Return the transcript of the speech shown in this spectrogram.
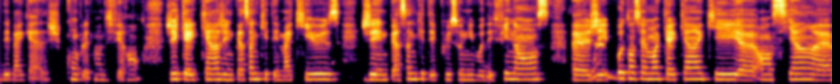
des bagages complètement différents. J'ai quelqu'un, j'ai une personne qui était maquilleuse, j'ai une personne qui était plus au niveau des finances, euh, j'ai potentiellement quelqu'un qui est euh, ancien euh,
